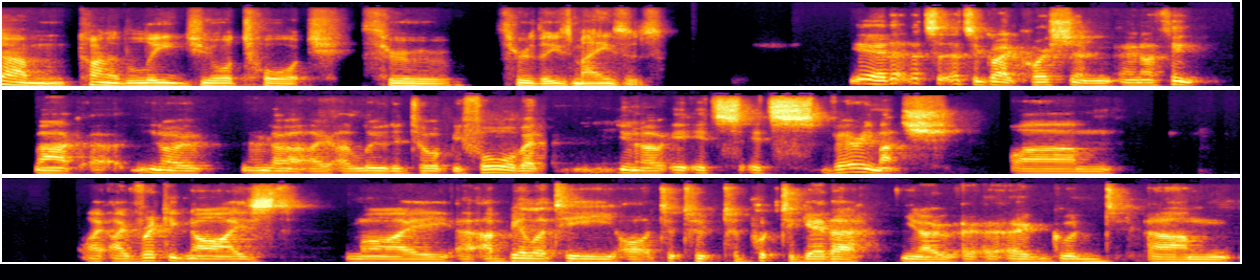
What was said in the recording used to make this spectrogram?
um, kind of leads your torch through through these mazes? Yeah, that, that's a, that's a great question, and I think Mark, uh, you know, I alluded to it before, but you know, it, it's it's very much um, I, have recognized my uh, ability uh, to, to, to, put together, you know, a, a good um,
